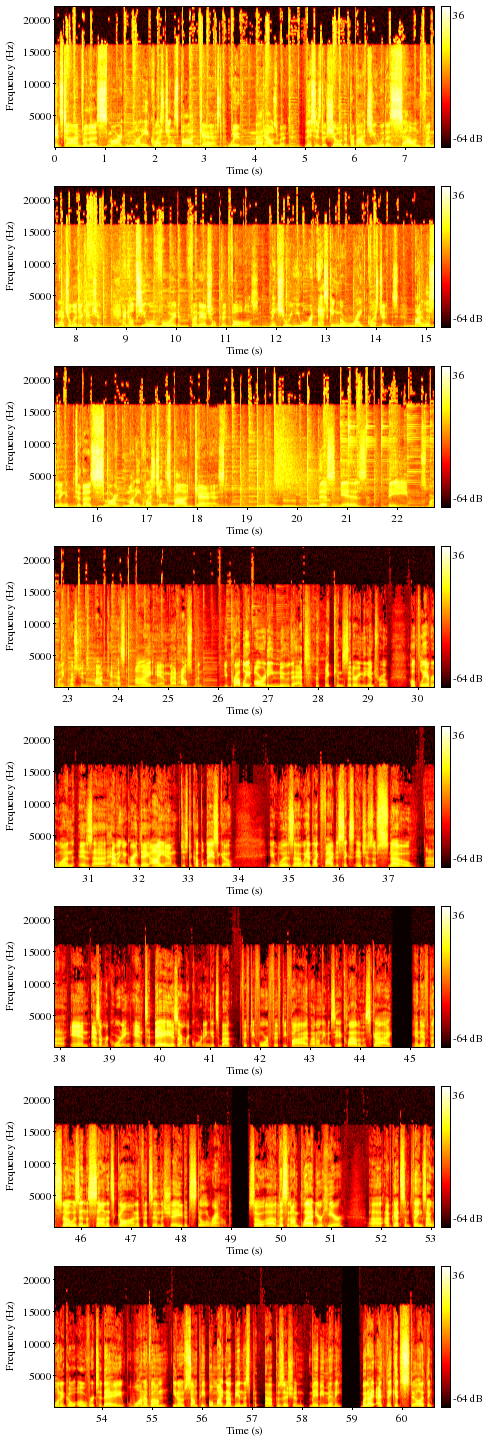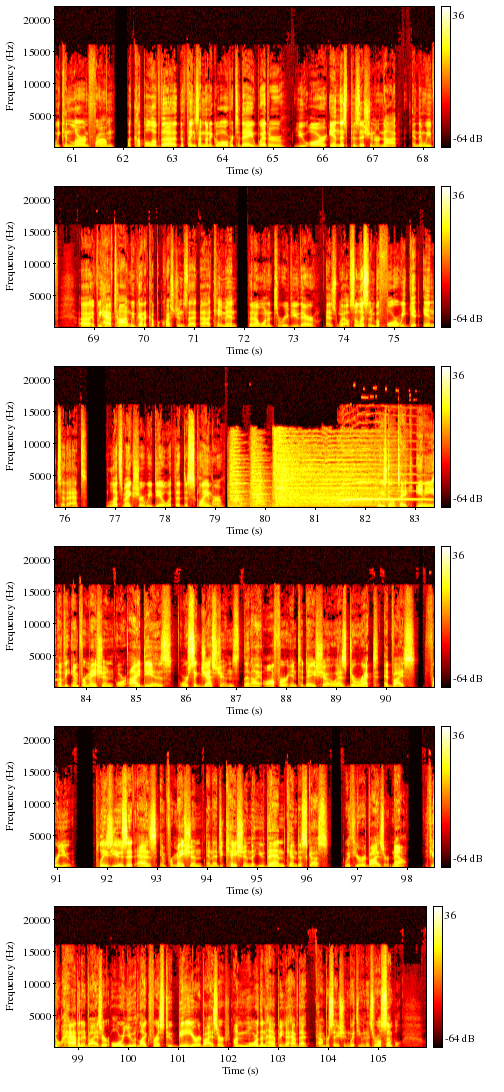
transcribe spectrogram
It's time for the Smart Money Questions Podcast with Matt Hausman. This is the show that provides you with a sound financial education and helps you avoid financial pitfalls. Make sure you are asking the right questions by listening to the Smart Money Questions Podcast. This is the Smart Money Questions Podcast. I am Matt Hausman. You probably already knew that, considering the intro. Hopefully, everyone is uh, having a great day. I am. Just a couple days ago, it was uh, we had like five to six inches of snow, uh, and as I'm recording, and today, as I'm recording, it's about 54, 55. I don't even see a cloud in the sky. And if the snow is in the sun, it's gone. If it's in the shade, it's still around. So, uh, listen, I'm glad you're here. Uh, I've got some things I want to go over today. One of them, you know, some people might not be in this uh, position, maybe many, but I, I, think it's still, I think we can learn from a couple of the, the things I'm going to go over today, whether you are in this position or not. And then we've, uh, if we have time, we've got a couple questions that uh, came in that I wanted to review there as well. So listen, before we get into that, let's make sure we deal with the disclaimer. Please don't take any of the information or ideas or suggestions that I offer in today's show as direct advice for you. Please use it as information and education that you then can discuss with your advisor. Now, if you don't have an advisor or you would like for us to be your advisor, I'm more than happy to have that conversation with you. And it's real simple.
